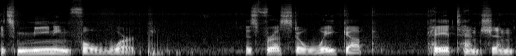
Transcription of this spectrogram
it's meaningful work, is for us to wake up, pay attention,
